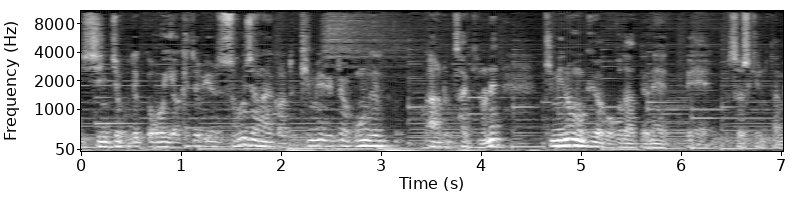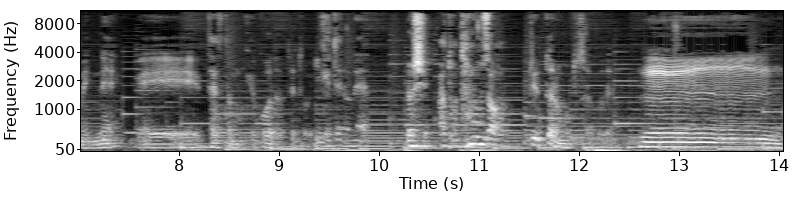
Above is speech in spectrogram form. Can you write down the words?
進捗で、おい、焼けてるよ、すごいじゃないかって、君、じゃあ今月、あの、さっきのね、君の目標はここだってね、えー組織のためにね、えー、立てた目標こうだってと、いけてるね。よし、あとは頼むぞって言ったらもっと最高で。うーん。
